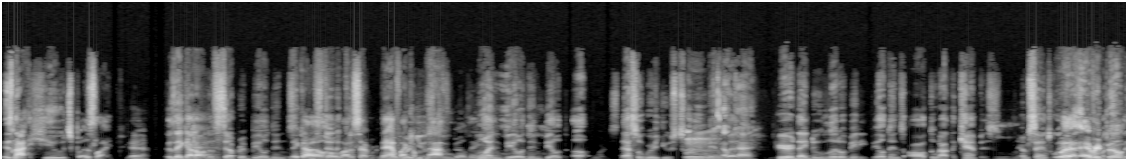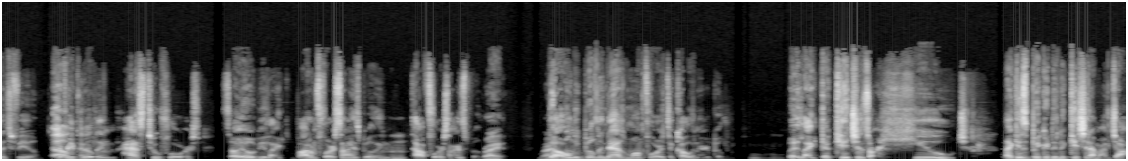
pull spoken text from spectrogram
it's not huge, but it's like Yeah, because they got all the separate buildings. they got a whole of lot of separate. They have like a math building, one building built upwards. That's what we're used to in the Mm, Midwest. okay. Here they do little bitty buildings all throughout the campus. You know what I'm saying? So Well, every of a build- Every Okay. building has two floors, So it would be like bottom floor science building, Mhm. top floor science building. Right. Right. The only building that has one floor is the culinary building. Mhm. But like the kitchens are huge. Like it's bigger than the kitchen at my job.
